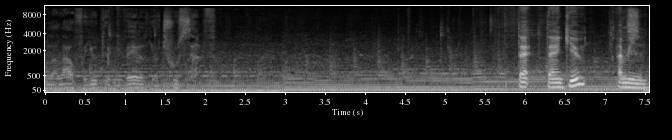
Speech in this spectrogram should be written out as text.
will allow for you to reveal your true self. Th- thank you. I mean,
